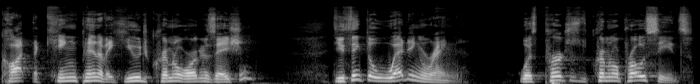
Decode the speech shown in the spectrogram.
caught the kingpin of a huge criminal organization? Do you think the wedding ring was purchased with criminal proceeds?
